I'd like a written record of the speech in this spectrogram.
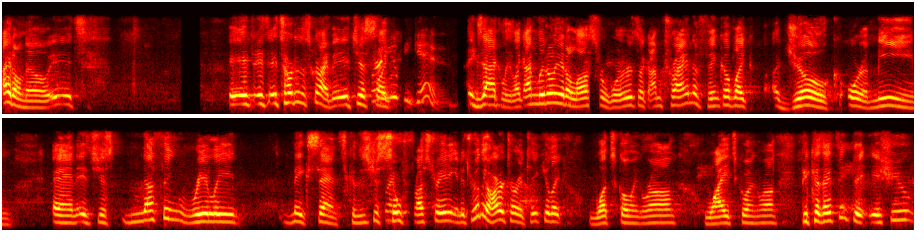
I don't know. It's, it, it's it's hard to describe. It's just Where like, do you begin? Exactly. Like, I'm literally at a loss for words. Like, I'm trying to think of like a joke or a meme. And it's just nothing really makes sense because it's just so frustrating and it's really hard to articulate what's going wrong, why it's going wrong. Because I think the issue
